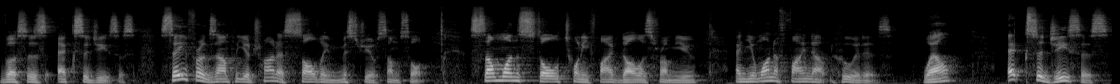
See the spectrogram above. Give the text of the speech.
versus exegesis. Say, for example, you're trying to solve a mystery of some sort. Someone stole $25 from you and you want to find out who it is. Well, exegesis,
